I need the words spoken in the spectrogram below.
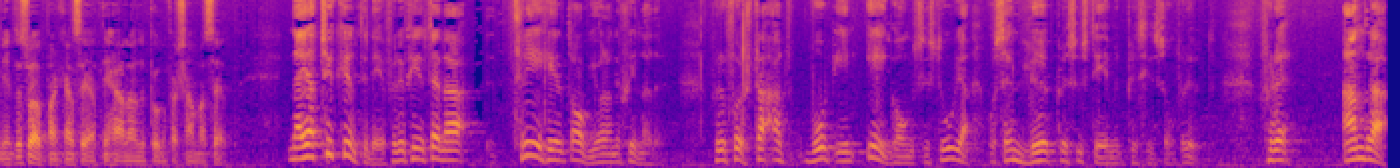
Det är inte så att man kan säga att ni handlade på ungefär samma sätt? Nej, jag tycker inte det. För det finns denna tre helt avgörande skillnader. För det första att vårt är en engångshistoria och sen löper systemet precis som förut. För det andra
